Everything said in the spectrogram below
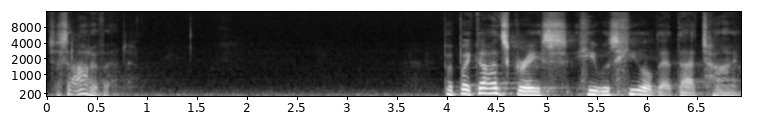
just out of it. But by God's grace, he was healed at that time.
